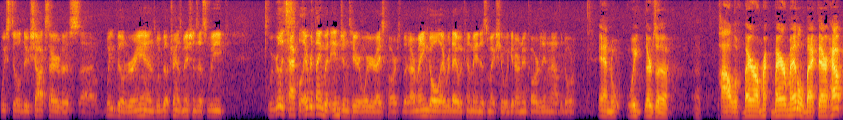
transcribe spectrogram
we still do shock service. Uh, we build rear ends. We built transmissions this week. We really tackle everything but engines here at Warrior Race Cars. But our main goal every day we come in is to make sure we get our new cars in and out the door. And we there's a pile of bare bare metal back there. How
